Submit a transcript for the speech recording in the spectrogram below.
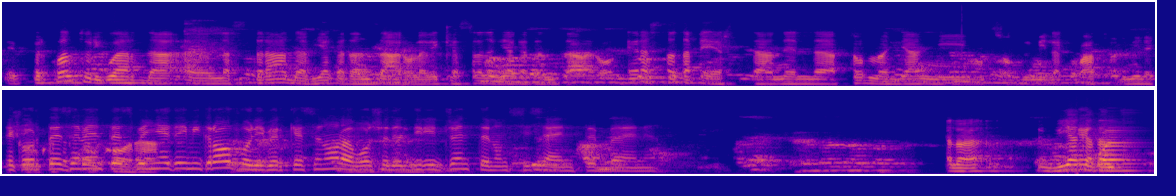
E per quanto riguarda eh, la strada via Catanzaro, la vecchia strada via Catanzaro, era stata aperta nel, attorno agli anni so, 2004-2005. E cortesemente ancora... spegnete i microfoni perché sennò la voce del dirigente non si sente bene. Allora, via Catanzaro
